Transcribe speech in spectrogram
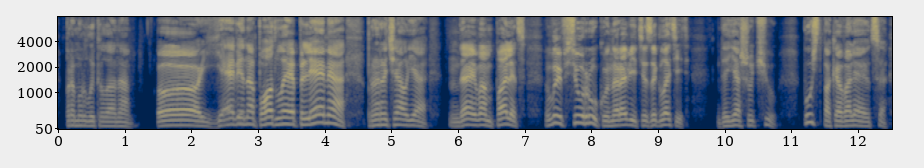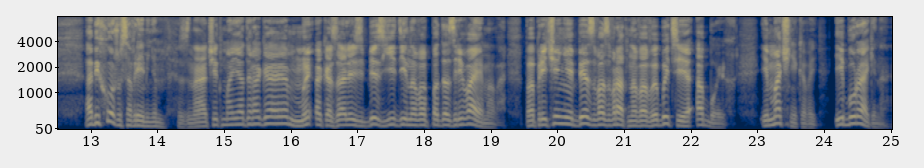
— промурлыкала она. «О, Евина подлое племя!» — прорычал я. «Дай вам палец, вы всю руку норовите заглотить». «Да я шучу. Пусть пока валяются. Обихожу со временем». «Значит, моя дорогая, мы оказались без единого подозреваемого по причине безвозвратного выбытия обоих. И Мачниковой, и Бурагина.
